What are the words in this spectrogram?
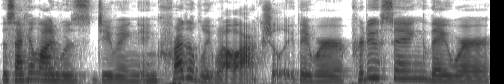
the second line was doing incredibly well actually. They were producing, they were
